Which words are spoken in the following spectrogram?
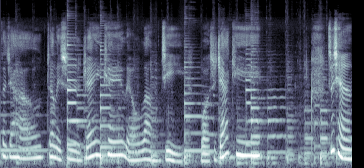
大家好，这里是 J.K. 流浪记，我是 Jackie。之前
